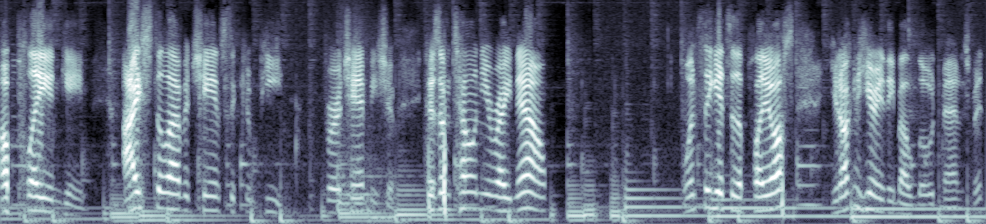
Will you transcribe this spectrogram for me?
a playing game. I still have a chance to compete for a championship. Because I'm telling you right now, once they get to the playoffs, you're not going to hear anything about load management.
